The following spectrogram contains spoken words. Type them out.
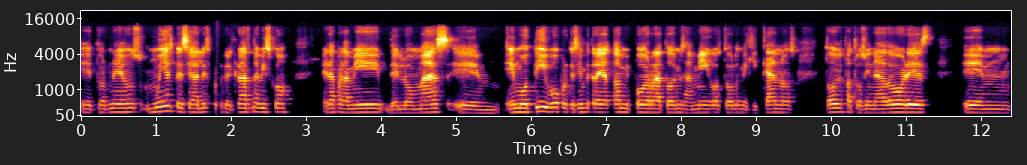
eh, torneos muy especiales porque el Craft Navisco era para mí de lo más em, emotivo porque siempre traía toda mi porra, todos mis amigos, todos los mexicanos, todos mis patrocinadores. Eh,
